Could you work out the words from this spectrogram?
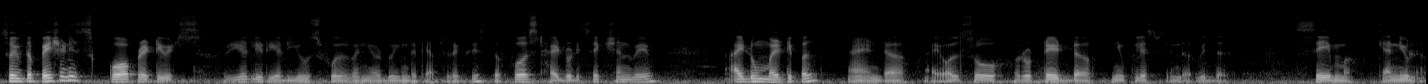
So if the patient is cooperative it's really really useful when you're doing the capsulorhexis the first hydrodissection wave I do multiple and uh, I also rotate the nucleus in the with the same cannula.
